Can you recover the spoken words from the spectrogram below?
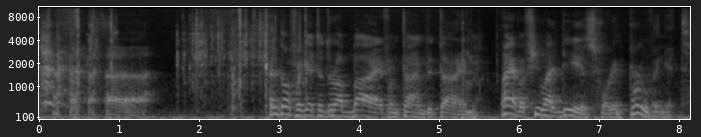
and don't forget to drop by from time to time. I have a few ideas for improving it.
